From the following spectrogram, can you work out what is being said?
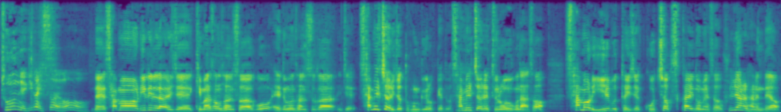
좋은 얘기가 있어요. 네, 3월 1일 날 이제 김하성 선수하고 에드먼 선수가 이제 3일절이죠. 또 공교롭게도 3일절에 들어오고 나서 3월 2일부터 이제 고척 스카이돔에서 훈련을 하는데요.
